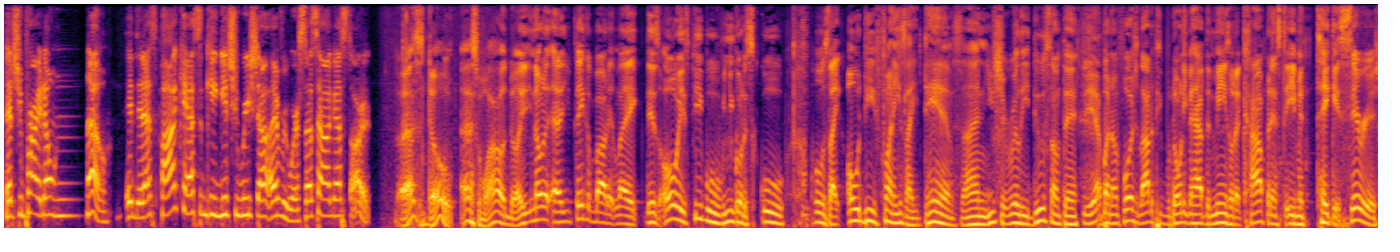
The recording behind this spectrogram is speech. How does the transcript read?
that you probably don't know. It, that's podcasting can get you reached out everywhere. So that's how I got started. Oh, That's dope. That's wild, though. You know, uh, you think about it, like there's always people when you go to school who's like OD funny. He's like, damn, son, you should really do something. Yeah. But unfortunately, a lot of people don't even have the means or the confidence to even take it serious.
